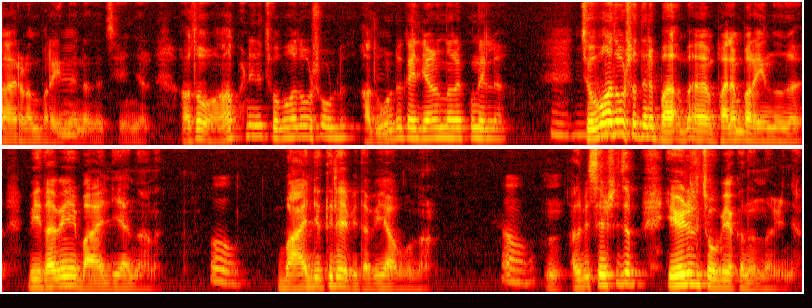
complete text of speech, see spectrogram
കാരണം പറയുന്നത് എന്താണെന്ന് വെച്ച് കഴിഞ്ഞാൽ അതോ ആ പണിന് ചൊവ്വാദോഷമുണ്ട്? അതുകൊണ്ട് കല്യാണം നടക്കുന്നില്ല. ചൊവ്വാദോഷത്തിന് ഫലം പറയുന്നത് വിധവേ ബാല്യ എന്നാണ്. ബാല്യത്തിലെ വിധവയാവുമെന്നാണ് അത് വിശേഷിച്ചും ഏഴിൽ ചൊവ്വയൊക്കെ നിന്ന് കഴിഞ്ഞാൽ.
